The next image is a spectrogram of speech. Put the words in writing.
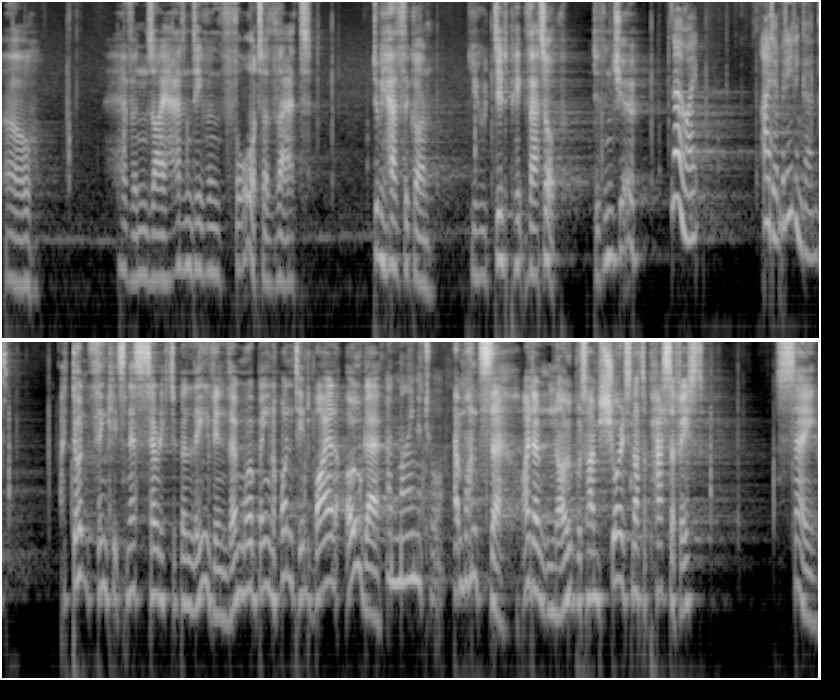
Oh. Heavens, I hadn't even thought of that. Do we have the gun? You did pick that up, didn't you? No, I. I don't believe in guns. I don't think it's necessary to believe in them. We're being haunted by an ogre. A minotaur. A monster. I don't know, but I'm sure it's not a pacifist. Say,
